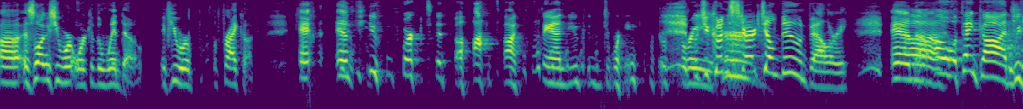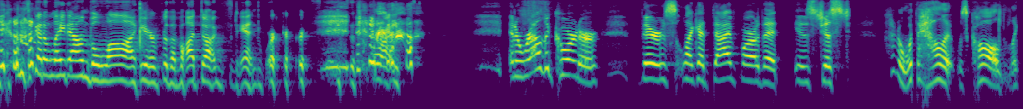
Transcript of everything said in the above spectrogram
uh, as long as you weren't working the window. if you were a fry cook. And, and if you worked at the hot dog stand, you could drink for free. but you couldn't start till noon, Valerie. And Uh, uh, oh, thank God. We've, we've got to lay down the law here for the hot dog stand workers. Jesus Christ. And around the corner, there's like a dive bar that is just I don't know what the hell it was called, like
